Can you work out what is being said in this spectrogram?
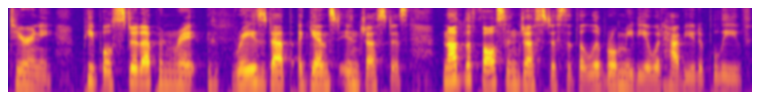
tyranny. People stood up and ra- raised up against injustice, not the false injustice that the liberal media would have you to believe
